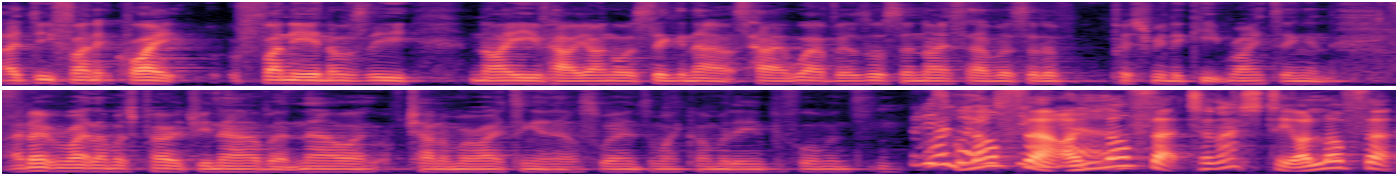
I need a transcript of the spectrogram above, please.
I do find it quite funny and obviously naive how young I was thinking that's how it worked, but it was also nice to have a sort of push me to keep writing. And I don't write that much poetry now, but now I've channeled my writing and elsewhere into my comedy and performance. I love that. Yeah. I love that tenacity. I love that.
